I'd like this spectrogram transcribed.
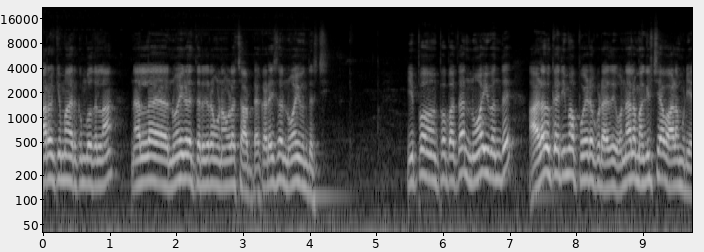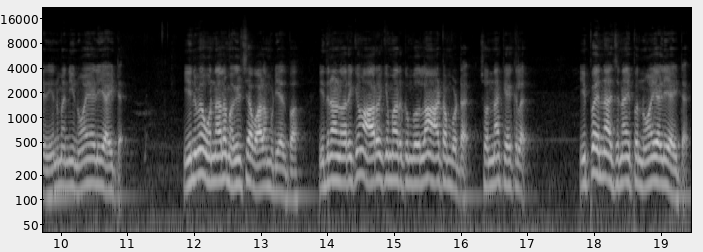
ஆரோக்கியமாக இருக்கும்போதெல்லாம் நல்ல நோய்களை தருகிற உணவுகளை சாப்பிட்ட. கடைசியாக நோய் வந்துருச்சு. இப்போ இப்போ பார்த்தா நோய் வந்து அளவுக்கு அதிகமாக போயிடக்கூடாது. உன்னால் மகிழ்ச்சியாக வாழ முடியாது. இனிமேல் நீ நோயாளி ஆயிட்ட. இனிமேல் உன்னால் மகிழ்ச்சியாக வாழ முடியாதுப்பா. இது நாள் வரைக்கும் ஆரோக்கியமாக இருக்கும்போதெல்லாம் ஆட்டம் போட்டேன் சொன்னால் கேட்கல இப்போ என்ன ஆச்சுன்னா இப்போ நோயாளி ஆயிட்டேன்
